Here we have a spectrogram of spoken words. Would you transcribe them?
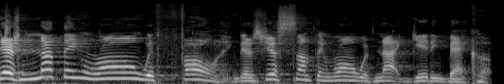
There's nothing wrong with falling, there's just something wrong with not getting back up.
